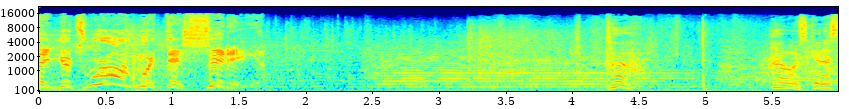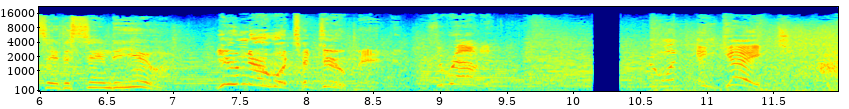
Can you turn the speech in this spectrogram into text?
Everything that's wrong with this city! Huh. I was gonna say the same to you. You know what to do, men! Surrounded! Everyone engage!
